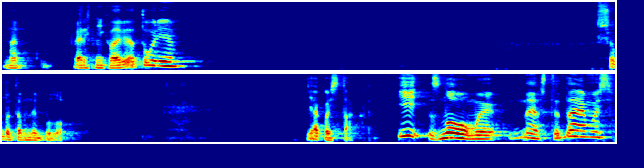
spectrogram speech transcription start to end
на верхній клавіатурі. Що би там не було. Якось так. І знову ми не встидаємось.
